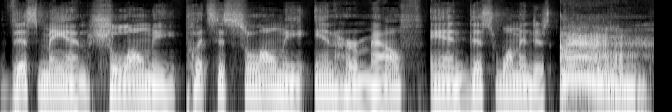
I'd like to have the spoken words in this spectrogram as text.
This man, Shalomi, puts his Shalomi in her mouth, and this woman just ah,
